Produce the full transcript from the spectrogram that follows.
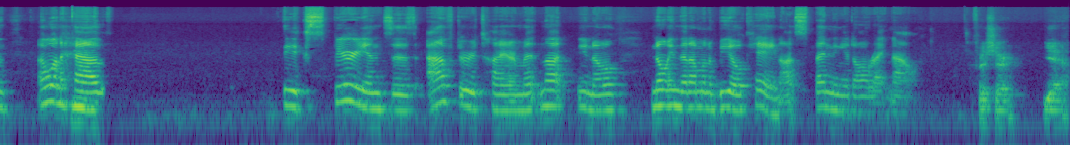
I want to hmm. have the experiences after retirement, not, you know, knowing that I'm going to be okay, not spending it all right now. For sure. Yeah.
